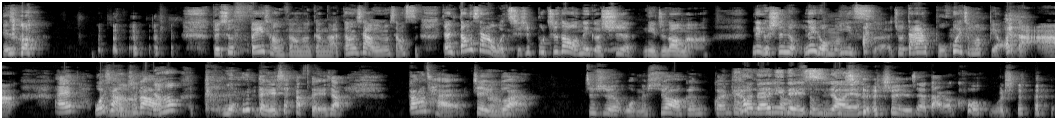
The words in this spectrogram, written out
你知道？对，就非常非常的尴尬。当下我有种想死，但是当下我其实不知道那个是，你知道吗？那个是那种那种意思，就大家不会这么表达。哎，我想知道，嗯然后 我等一下，等一下，刚才这一嗯段。就是我们需要跟观众可能你得需要呀解释一下，打个括弧之类的。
